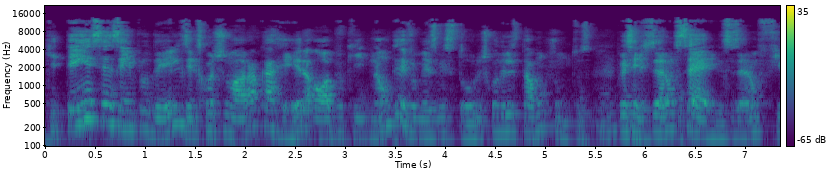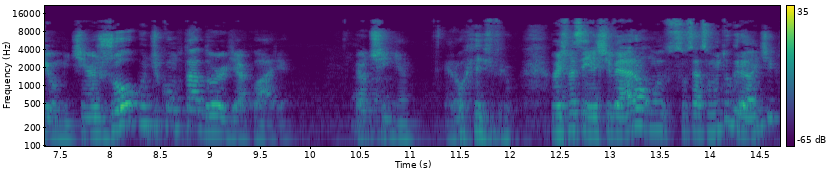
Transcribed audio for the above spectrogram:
que tem esse exemplo deles, eles continuaram a carreira, óbvio que não teve o mesmo estouro de quando eles estavam juntos. Porque assim, eles fizeram série, eles fizeram filme, tinha jogo de computador de Aquária. Eu Aham. tinha. Era horrível. Mas, tipo assim, eles tiveram um sucesso muito grande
